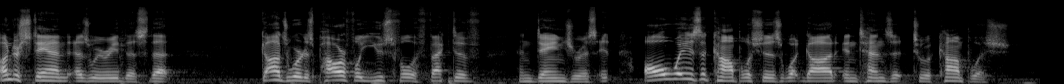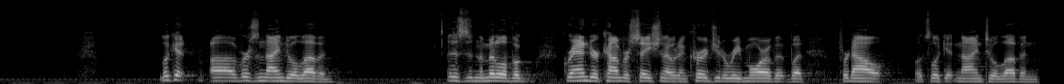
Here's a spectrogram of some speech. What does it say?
Understand as we read this that God's word is powerful, useful, effective, and dangerous. It always accomplishes what God intends it to accomplish. Look at uh, verses 9 to 11. This is in the middle of a grander conversation. I would encourage you to read more of it, but for now, let's look at 9 to 11.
